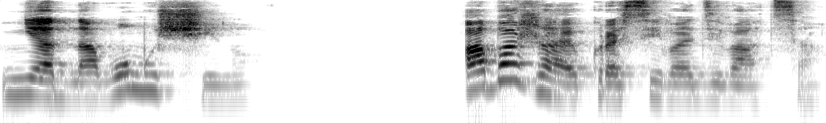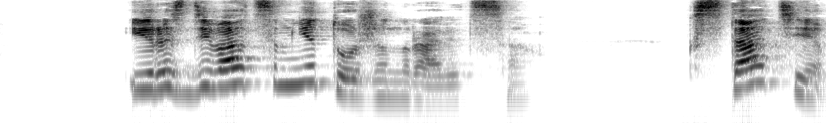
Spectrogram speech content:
ни одного мужчину. Обожаю красиво одеваться. И раздеваться мне тоже нравится. Кстати,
